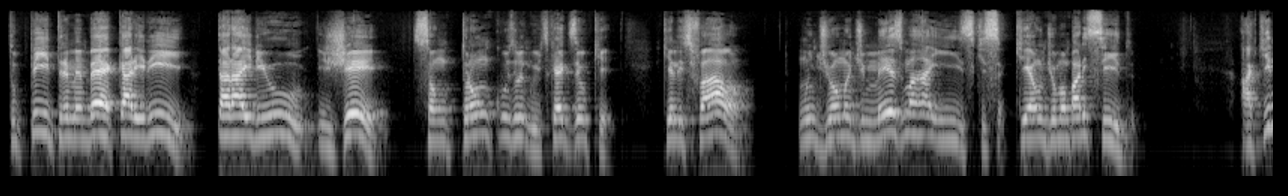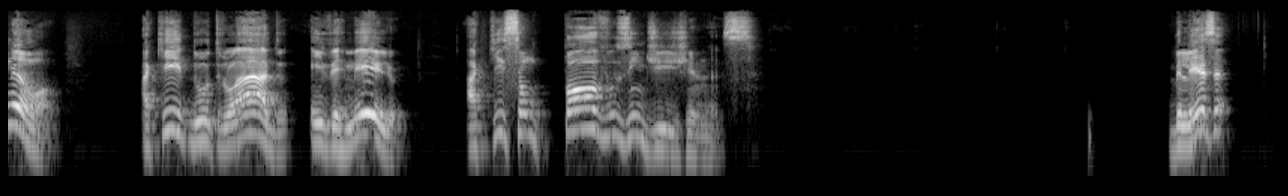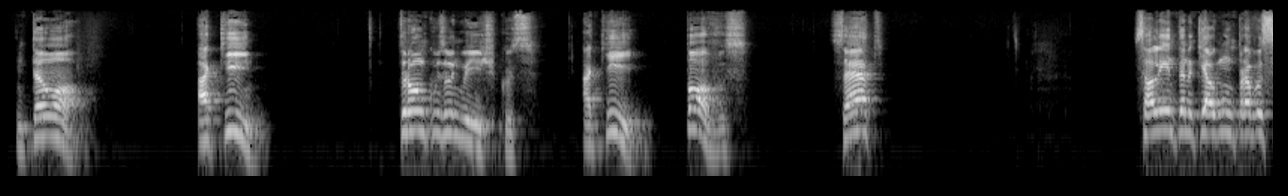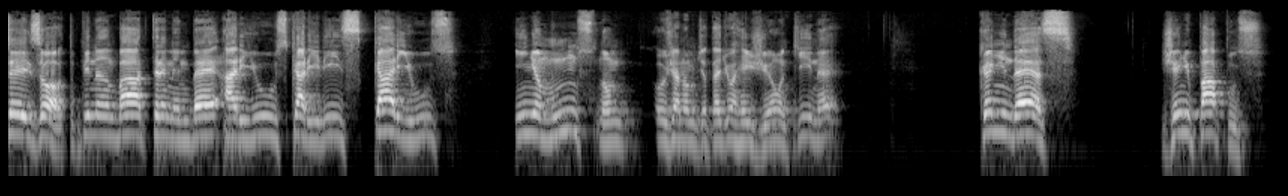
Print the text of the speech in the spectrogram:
Tupi, Tremembé, Cariri, Tarairiu e G são troncos linguísticos. Quer dizer o quê? Que eles falam um idioma de mesma raiz, que, que é um idioma parecido. Aqui não, ó. Aqui do outro lado, em vermelho, aqui são povos indígenas. Beleza? Então, ó, Aqui, troncos linguísticos. Aqui, povos. Certo? Salientando aqui alguns para vocês, ó. Tupinambá, Tremembé, Arius, Cariris, Carius, Inhamuns, nome, hoje é nome de, até de uma região aqui, né? Canindés, Genipapos,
